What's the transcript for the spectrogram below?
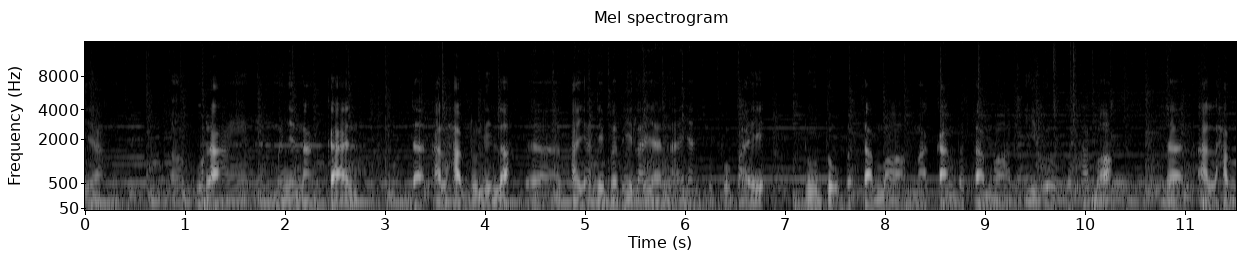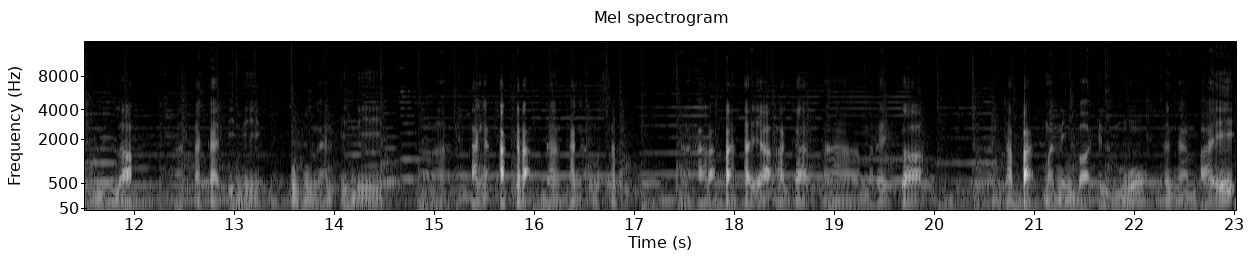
yang uh, kurang menyenangkan dan alhamdulillah uh, saya diberi layanan yang cukup baik, duduk bersama, makan bersama, tidur bersama dan alhamdulillah uh, setakat ini hubungan ini uh, sangat akrab dan sangat mesra. Harapan saya agar uh, mereka uh, dapat menimba ilmu dengan baik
